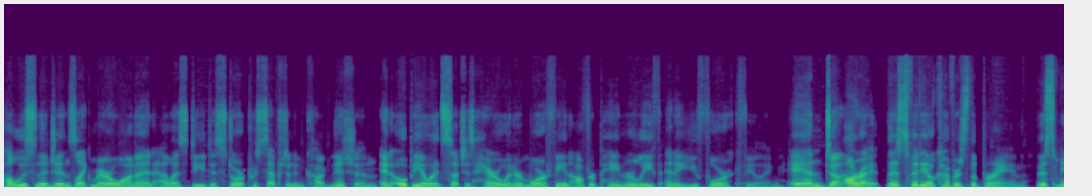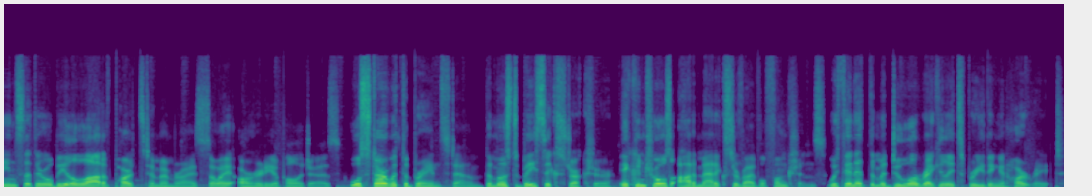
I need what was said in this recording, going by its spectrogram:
Hallucinogens like marijuana and LSD distort perception and cognition. And opioids such as heroin or morphine offer pain relief and a euphoric feeling. And done. Alright, this video covers the brain. This means that there will be a lot of parts to memorize, so I already apologize. We'll start with the brainstem, the most basic structure. It controls automatic survival functions. Within it, the medulla regulates breathing and heart rate.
